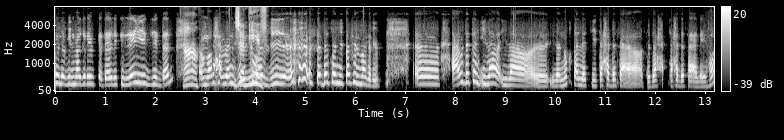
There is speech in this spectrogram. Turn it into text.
هنا بالمغرب كذلك جيد جدا آه مرحبا بك جميل. وبأستاذة سونيتا في المغرب آه، عودة إلى إلى آه، إلى النقطة التي تحدث تحدث عليها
